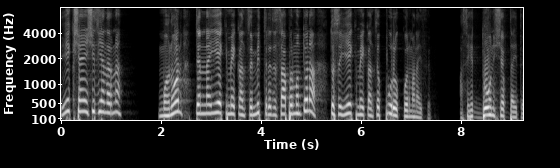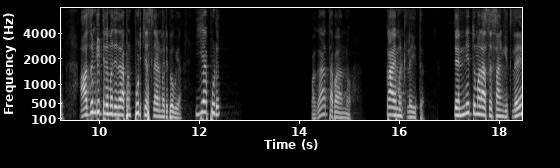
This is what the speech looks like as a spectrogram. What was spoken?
एकशे ऐंशीच येणार ना? म्हणून त्यांना एकमेकांचं मित्र जसं आपण म्हणतो ना तसं एकमेकांचं पूरक कोण म्हणायचं? असं हे दोन शब्द आहेत. अजून डिटेलमध्ये जर आपण पुढच्या स्लाइडमध्ये बघूया. या पुढं. बघा आता बाळांनो काय म्हटलं इथं? त्यांनी तुम्हाला असं सांगितलंय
